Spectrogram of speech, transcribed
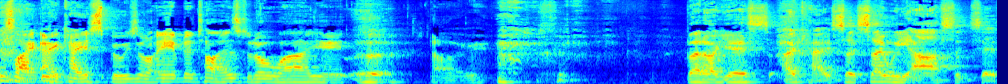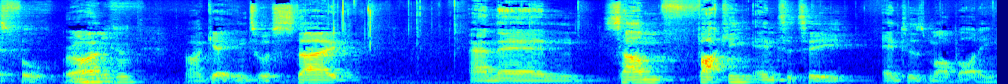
it's like, okay, spills. You're not hypnotized at all, are you? no. But I guess, okay, so say we are successful, right? Mm-hmm. I get into a state, and then some fucking entity enters my body.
